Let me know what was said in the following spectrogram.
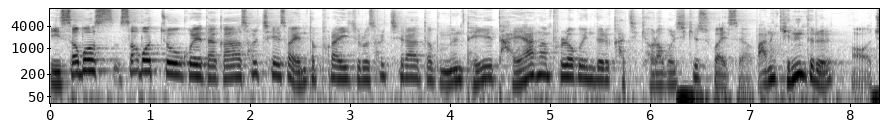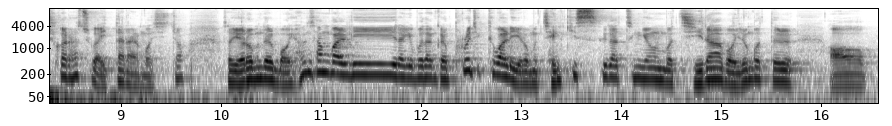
이 서버 서버 쪽에다가 설치해서 enterprise로 설치를 하다 보면 되게 다양한 플러그인들을 같이 결합을 시킬 수가 있어요. 많은 기능들을 어, 추가를 할 수가 있다라는 것이죠. 그래서 여러분들 뭐 형상 관리라기보다는 그런 프로젝트 관리 이런 뭐 Jenkins 같은 경우는 뭐 Jira 뭐 이런 것들 어,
